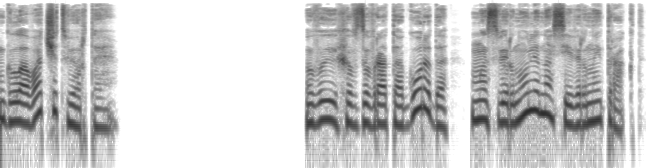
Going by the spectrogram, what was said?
Глава четвертая. Выехав за врата города, мы свернули на северный тракт.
